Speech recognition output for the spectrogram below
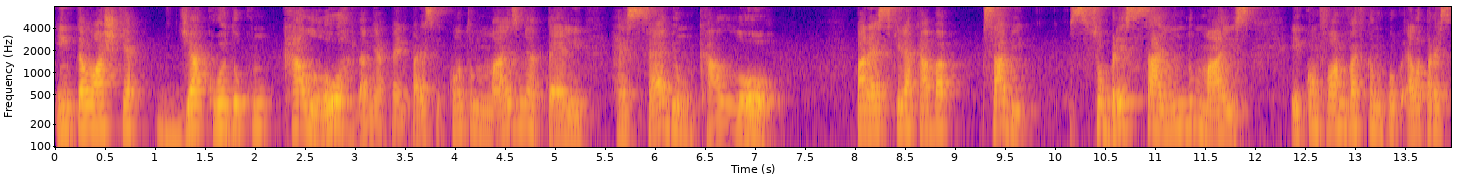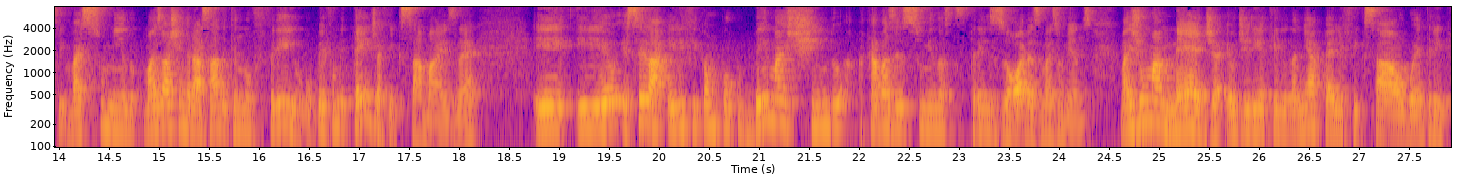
Então eu acho que é de acordo com o calor da minha pele. Parece que quanto mais minha pele recebe um calor, parece que ele acaba, sabe, sobressaindo mais. E conforme vai ficando um pouco, ela parece que vai sumindo. Mas eu acho engraçado que no frio o perfume tende a fixar mais, né? E, e eu, sei lá, ele fica um pouco bem mais chindo, acaba às vezes sumindo às 3 horas mais ou menos. Mas de uma média, eu diria que ele na minha pele fixa algo entre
